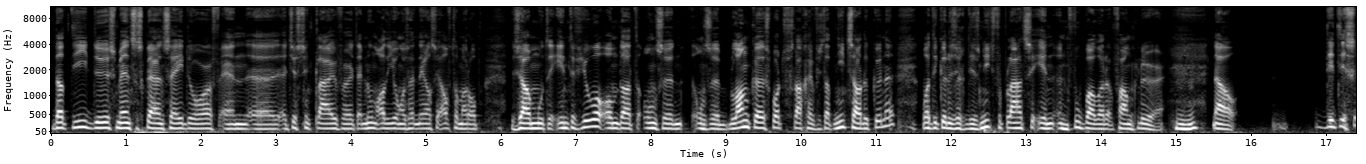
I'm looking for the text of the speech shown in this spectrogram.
dat die dus mensen als Kluin Zeedorf en uh, Justin Kluivert en noem al die jongens uit het Nederlandse elftal maar op, zou moeten interviewen, omdat onze, onze blanke sportverslaggevers dat niet zouden kunnen, want die kunnen zich dus niet verplaatsen in een voetballer van kleur. Mm Nou, dit is,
